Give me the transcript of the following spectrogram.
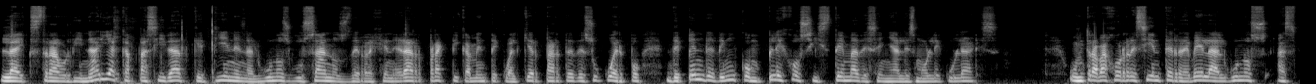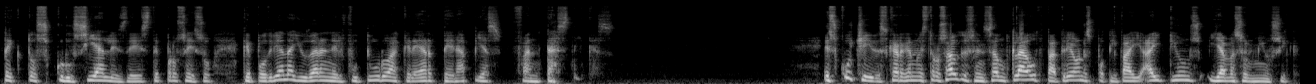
la extraordinaria capacidad que tienen algunos gusanos de regenerar prácticamente cualquier parte de su cuerpo depende de un complejo sistema de señales moleculares. Un trabajo reciente revela algunos aspectos cruciales de este proceso que podrían ayudar en el futuro a crear terapias fantásticas. Escuche y descargue nuestros audios en SoundCloud, Patreon, Spotify, iTunes y Amazon Music.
